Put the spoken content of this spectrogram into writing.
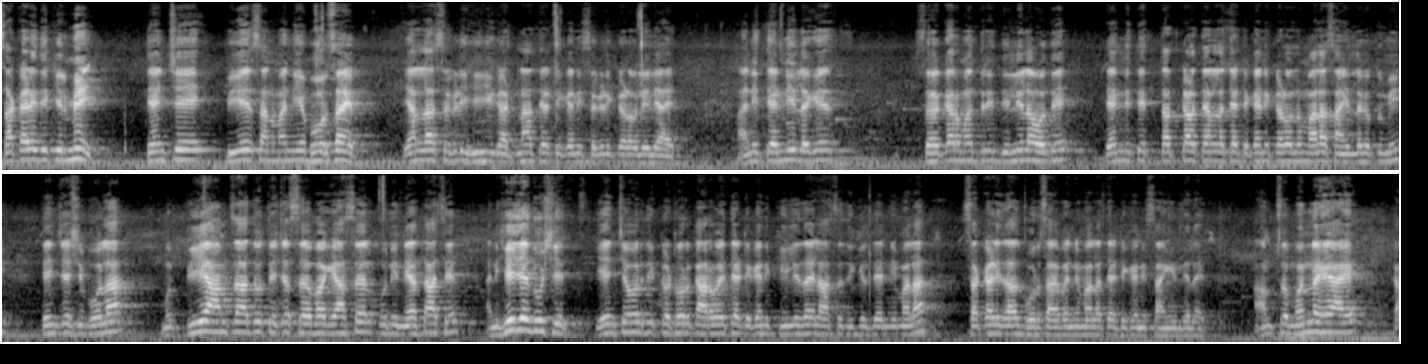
सकाळी देखील मी त्यांचे पी ए सन्माननीय भोरसाहेब यांना सगळी ही ही घटना त्या ठिकाणी सगळी कळवलेली आहे. आणि त्यांनी लगेच सहकार मंत्री दिल्लीला होते. त्यांनी ते तत्काळ त्यांना त्या ठिकाणी कळवलं. मला सांगितलं की तुम्ही त्यांच्याशी बोला. मग पी ए आमचा जो त्याच्यात सहभागी असेल कुणी नेता असेल आणि हे जे दोषी आहेत यांच्यावरती कठोर कारवाई त्या ठिकाणी केली जाईल असं देखील त्यांनी मला सकाळीच आज भोर साहेबांनी मला त्या ठिकाणी सांगितलेलं आहे. आमचं म्हणणं हे आहे का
